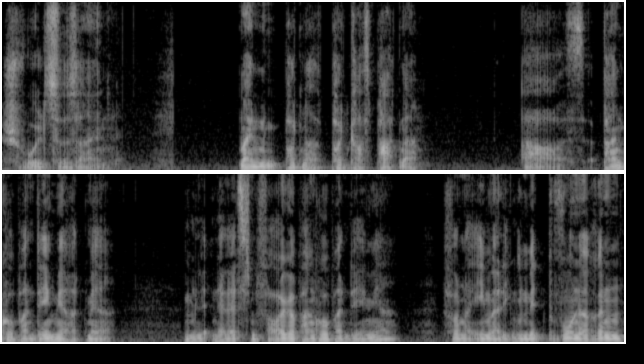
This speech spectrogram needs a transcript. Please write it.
schwul zu sein. Mein Podcast-Partner aus Panko Pandemia hat mir in der letzten Folge Panko Pandemia von einer ehemaligen Mitbewohnerin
